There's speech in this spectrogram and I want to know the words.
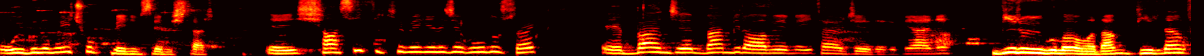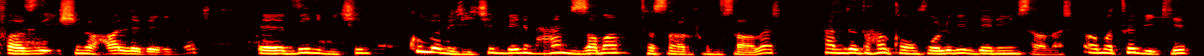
O uygulamayı çok benimsemişler. E, şahsi fikrime gelecek olursak e, bence ben bir AVM'yi tercih ederim. Yani bir uygulamadan birden fazla işimi halledebilmek e, benim için, kullanıcı için benim hem zaman tasarrufumu sağlar hem de daha konforlu bir deneyim sağlar. Ama tabii ki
